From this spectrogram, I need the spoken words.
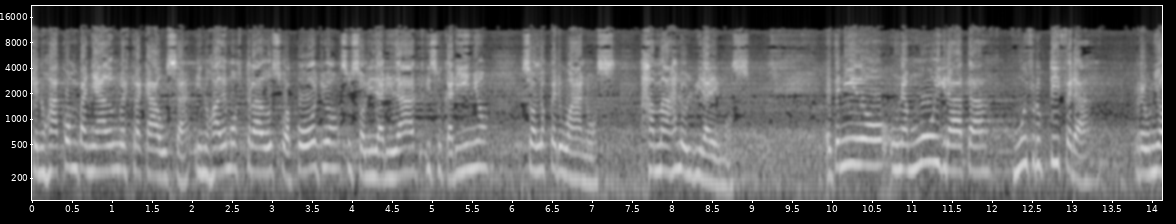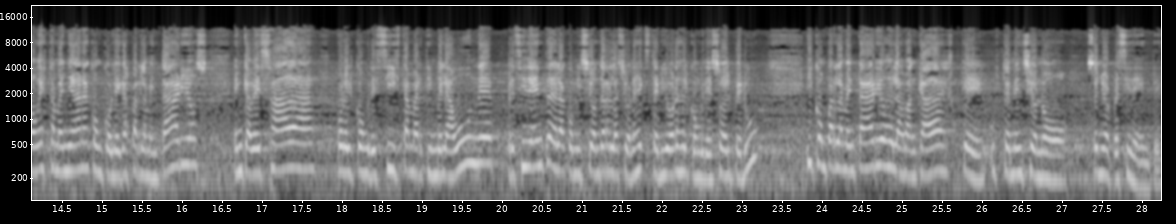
que nos ha acompañado en nuestra causa y nos ha demostrado su apoyo, su solidaridad y su cariño, son los peruanos. Jamás lo olvidaremos. He tenido una muy grata, muy fructífera reunión esta mañana con colegas parlamentarios, encabezada por el congresista Martín Belaunde, presidente de la Comisión de Relaciones Exteriores del Congreso del Perú, y con parlamentarios de las bancadas que usted mencionó, señor presidente.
